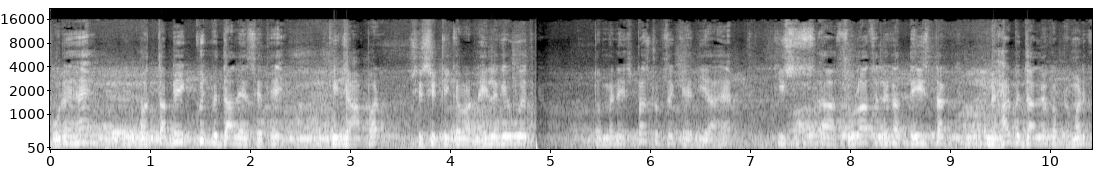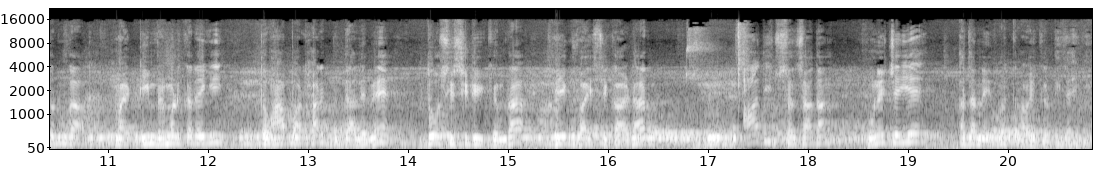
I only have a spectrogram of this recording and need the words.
पूरे हैं और तभी कुछ विद्यालय ऐसे थे कि जहाँ पर सीसीटीवी कैमरा नहीं लगे हुए थे। तो मैंने स्पष्ट रूप से कह दिया है कि सोलह से लेकर तेईस तक मैं हर विद्यालयों का भ्रमण करूँगा, हमारी टीम भ्रमण करेगी। तो वहाँ पर हर विद्यालय में दो सीसीटीवी कैमरा, एक वॉइस रिकॉर्डर आदि संसाधन होने चाहिए, अदर नहीं तो कार्रवाई कर दी जाएगी।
